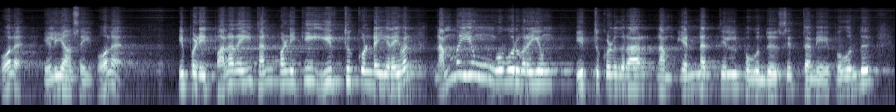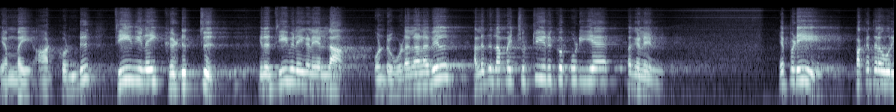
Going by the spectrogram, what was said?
போல எலியாசை போல இப்படி பலரை தன் பணிக்கு ஈர்த்து கொண்ட இறைவன் நம்மையும் ஒவ்வொருவரையும் ஈர்த்து கொள்கிறார். நம் எண்ணத்தில் புகுந்து சித்தமே புகுந்து எம்மை ஆட்கொண்டு தீவினை கெடுத்து இந்த தீவினைகளை எல்லாம் ஒன்று உடலளவில் அல்லது நம்மை சுற்றி இருக்கக்கூடிய வகைகளில் எப்படி பக்கத்துல ஒரு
